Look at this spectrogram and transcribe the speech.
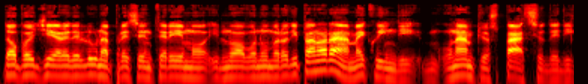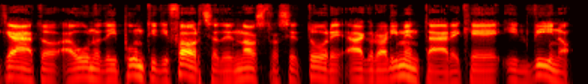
Dopo il GR del Luna presenteremo il nuovo numero di Panorama e quindi un ampio spazio dedicato a uno dei punti di forza del nostro settore agroalimentare che è il vino.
